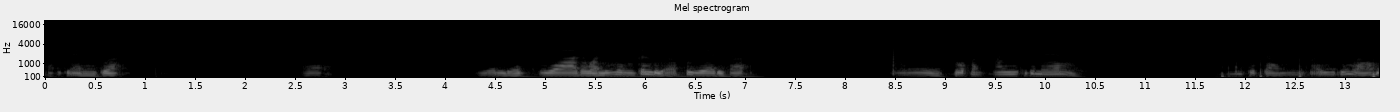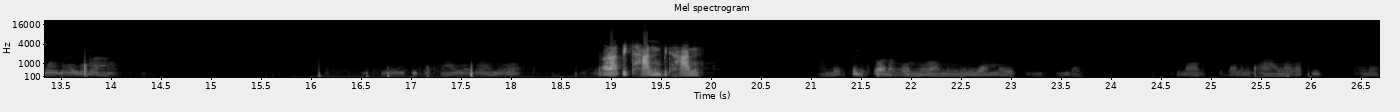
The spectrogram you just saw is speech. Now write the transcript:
น่าจะเป็นหนึ่งตัวเอาละเงินเหลือเฟือแต่วันนี้เงินก็เหลือเฟือดิครับนี่ตัวมันไปพี่เจ้าแมนมันตัวกันไปลุงหลังโบยอะไรลุงหลังโอเคปิดฐานเลยจังหวะนี้เอาล่ะปิดฐานปิดฐานฐานเด็กฟรีก่อนนะผมในวันนี้ไม่ยอมไม่ตีฟรีหรอก พี่แมนกดดันฐานแล้วก็ปิดฐานเลย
